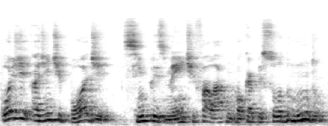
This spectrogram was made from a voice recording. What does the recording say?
Hoje a gente pode simplesmente falar com qualquer pessoa do mundo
